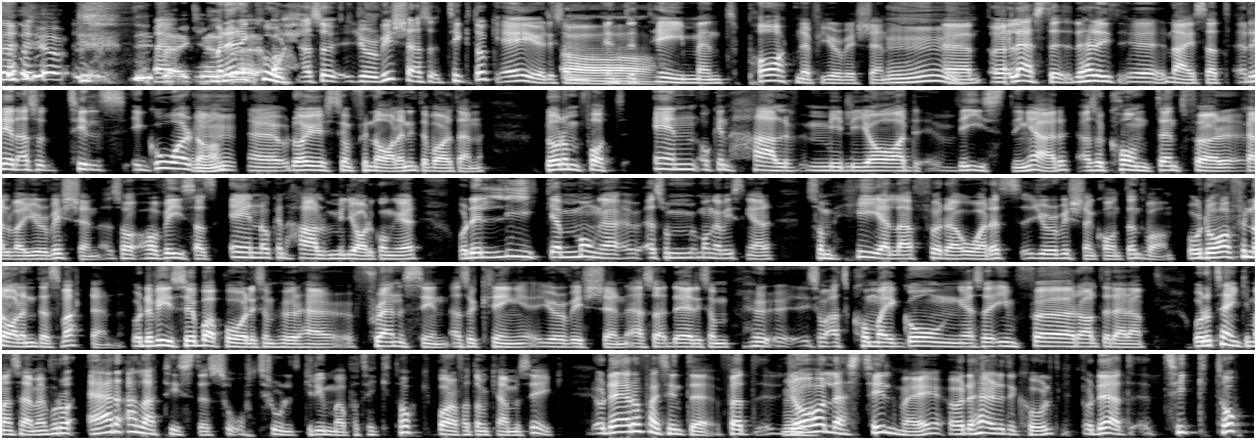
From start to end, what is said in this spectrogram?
Det är Men det är här, coolt. Alltså, Eurovision, alltså, TikTok är ju liksom Ja. entertainment partner för Eurovision. Mm. Eh, och jag läste, det här är eh, nice, att redan alltså, tills igår då, Mm. och då har ju liksom finalen inte varit än, då har de fått en och en halv miljard visningar, alltså content för själva Eurovision, alltså har visats en och en halv miljard gånger. Och det är lika många, alltså många visningar som hela förra årets Eurovision-content var. Och då har finalen inte ens varit än. Och det visar ju bara på liksom hur det här frensin, alltså kring Eurovision, alltså det är liksom, hur, liksom att komma igång, alltså inför allt det där. Och då tänker man så här, men vadå, är alla artister så otroligt grymma på TikTok bara för att de kan musik? Och det är de faktiskt inte. För att jag har läst till mig, och det här är lite coolt, och det är att TikTok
